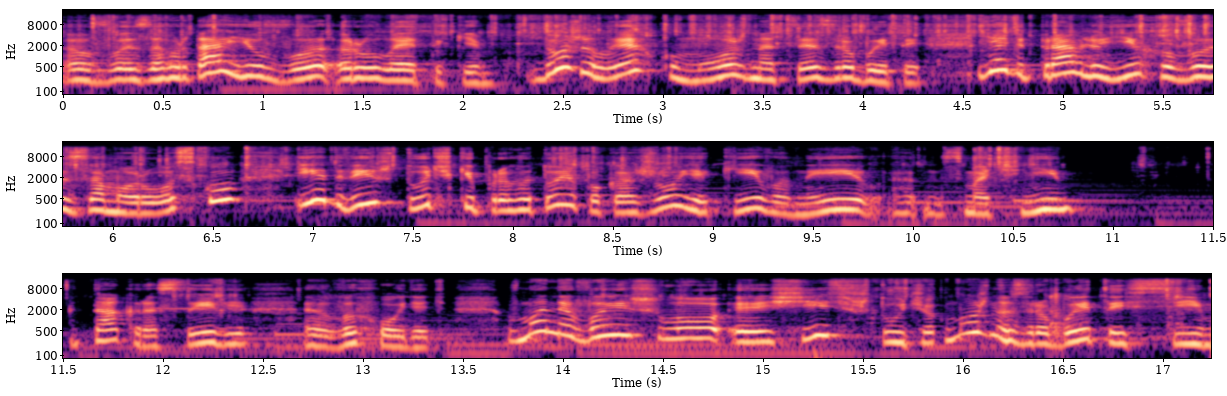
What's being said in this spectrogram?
в, загортаю в рулетики. Дуже легко можна це зробити. Я відправлю їх в заморозку і дві штучки приготую, покажу, які вони е, смачні. Та красиві е, виходять. В мене вийшло 6 штучок, можна зробити 7.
